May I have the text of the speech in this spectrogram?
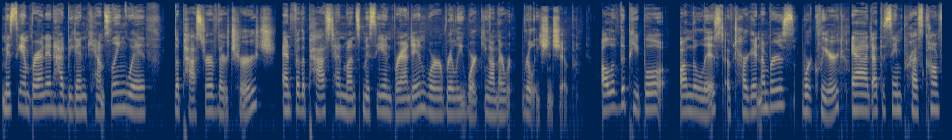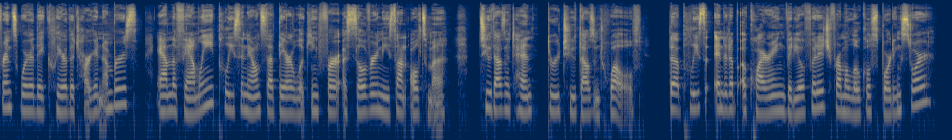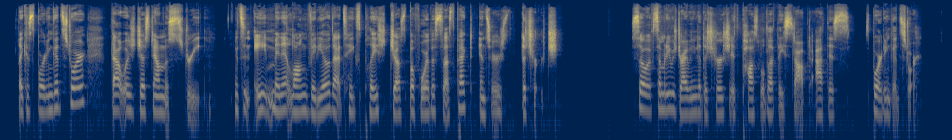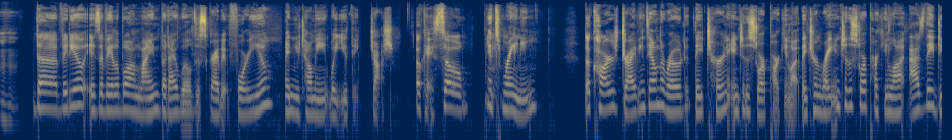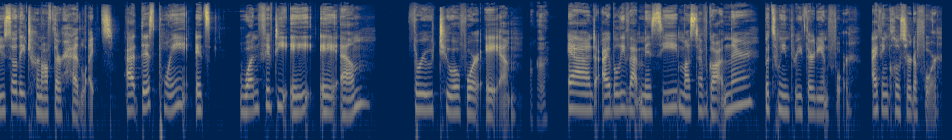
Missy and Brandon had begun counseling with the pastor of their church, and for the past 10 months, Missy and Brandon were really working on their re- relationship. All of the people on the list of target numbers were cleared, and at the same press conference where they clear the target numbers and the family, police announced that they are looking for a silver Nissan Altima 2010 through 2012. The police ended up acquiring video footage from a local sporting store, like a sporting goods store, that was just down the street. It's an eight minute long video that takes place just before the suspect enters the church. So if somebody was driving to the church, it's possible that they stopped at this sporting goods store. Mm-hmm. The video is available online, but I will describe it for you and you tell me what you think, Josh. Okay, so it's raining. The cars driving down the road, they turn into the store parking lot. They turn right into the store parking lot. As they do so, they turn off their headlights. At this point, it's 1:58 a.m. through 2:04 a.m. And I believe that Missy must have gotten there between 3:30 and 4. I think closer to 4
